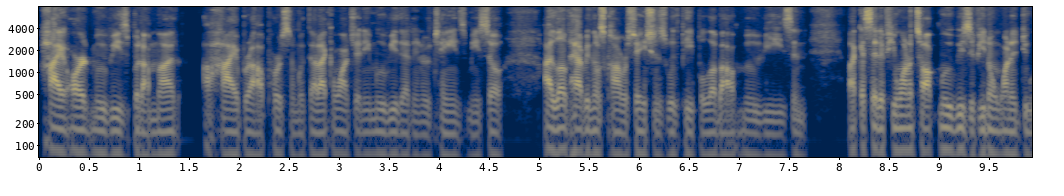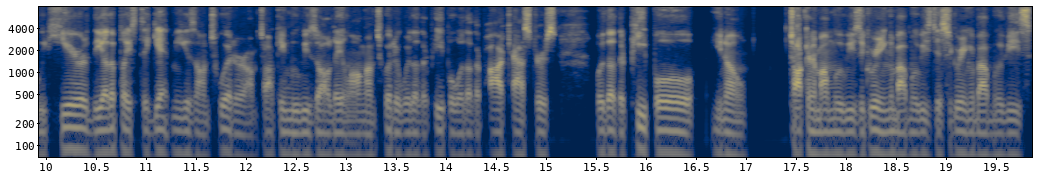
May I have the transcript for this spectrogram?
high art movies, but I'm not a highbrow person with that. I can watch any movie that entertains me. So I love having those conversations with people about movies. And like I said, if you want to talk movies, if you don't want to do it here, the other place to get me is on Twitter. I'm talking movies all day long on Twitter with other people, with other podcasters, with other people, you know, talking about movies, agreeing about movies, disagreeing about movies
